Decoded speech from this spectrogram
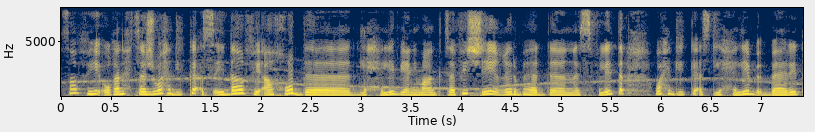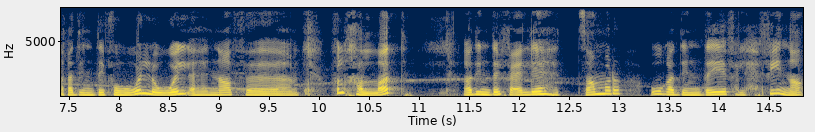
صافي وغنحتاج واحد الكأس إضافي آخر الحليب يعني ما غنكتفيش غير بهذا نصف لتر. واحد الكأس الحليب بارد غادي نضيفه هو الأول هنا في في الخلاط. غادي نضيف عليه التمر وغادي نضيف الحفينة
